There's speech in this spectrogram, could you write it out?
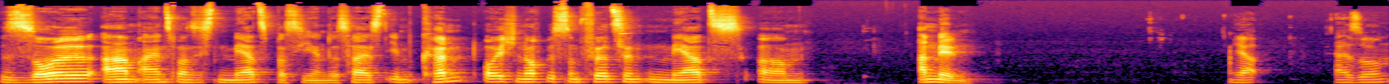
soll am 21. März passieren. Das heißt, ihr könnt euch noch bis zum 14. März ähm, anmelden. Ja, also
